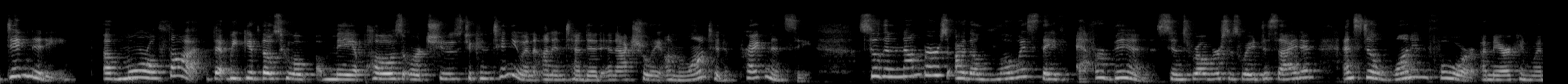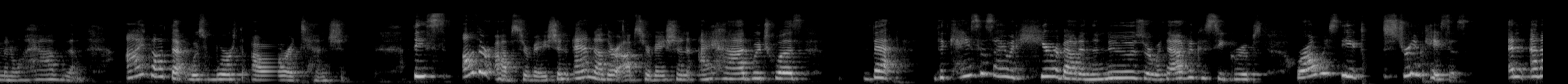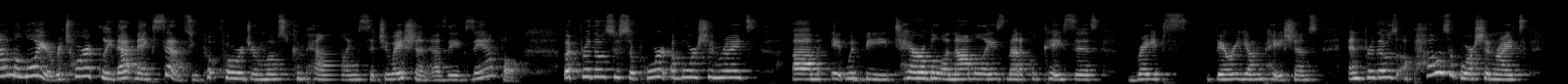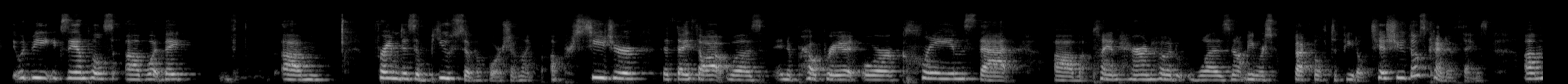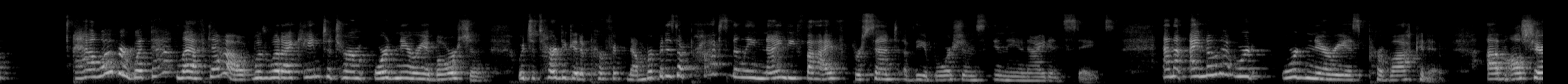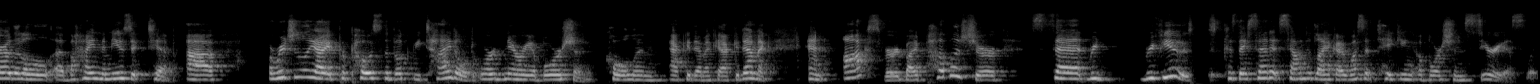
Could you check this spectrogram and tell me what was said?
dignity of moral thought that we give those who may oppose or choose to continue an unintended and actually unwanted pregnancy. So the numbers are the lowest they've ever been since Roe versus Wade decided, and still one in four American women will have them. I thought that was worth our attention. This other observation and other observation I had, which was that the cases I would hear about in the news or with advocacy groups were always the extreme cases. And, and I'm a lawyer, rhetorically, that makes sense. You put forward your most compelling situation as the example. But for those who support abortion rights, um, it would be terrible anomalies, medical cases, rapes, very young patients. And for those oppose abortion rights, it would be examples of what they um, framed as abuse of abortion, like a procedure that they thought was inappropriate or claims that um, Planned Parenthood was not being respectful to fetal tissue, those kind of things. Um, However, what that left out was what I came to term ordinary abortion, which is hard to get a perfect number, but is approximately 95% of the abortions in the United States. And I know that word ordinary is provocative. Um, I'll share a little uh, behind the music tip. Uh, originally, I proposed the book be titled Ordinary Abortion, colon, academic, academic. And Oxford, by publisher, said, refused because they said it sounded like I wasn't taking abortion seriously.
